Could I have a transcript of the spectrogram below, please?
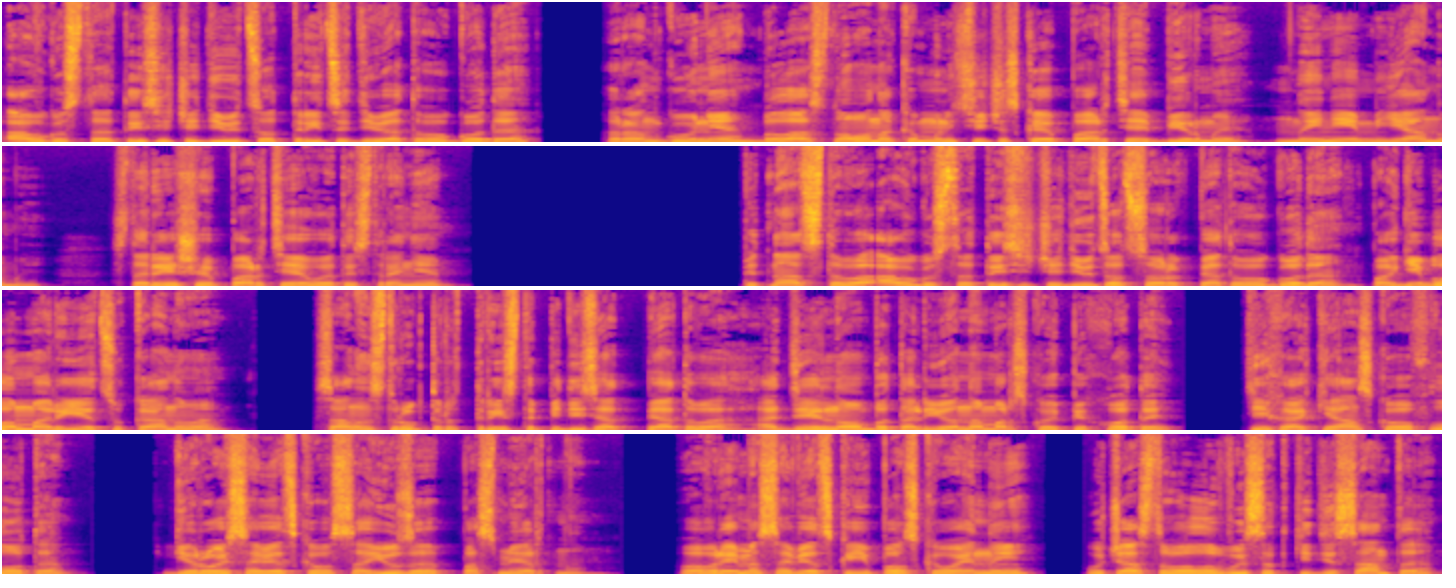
августа 1939 года в Рангуне была основана Коммунистическая партия Бирмы, ныне Мьянмы, старейшая партия в этой стране. 15 августа 1945 года погибла Мария Цуканова, санинструктор 355-го отдельного батальона морской пехоты Тихоокеанского флота, герой Советского Союза посмертно. Во время Советско-японской войны участвовала в высадке десанта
